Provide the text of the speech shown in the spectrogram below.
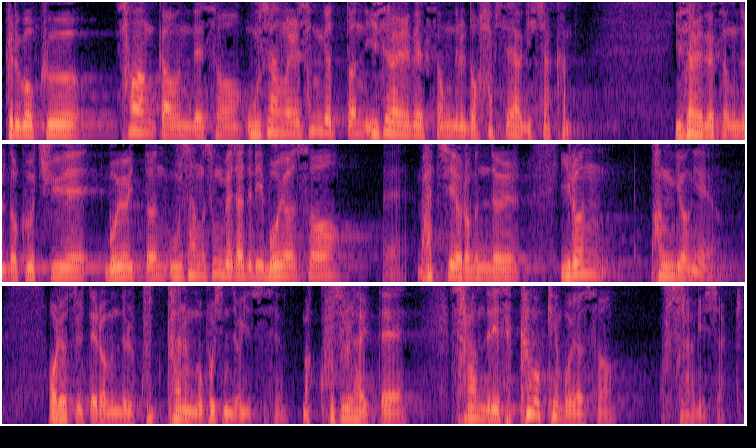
그리고 그 상황 가운데서 우상을 섬겼던 이스라엘 백성들도 합세하기 시작합니다. 이스라엘 백성들도 그 주위에 모여있던 우상 숭배자들이 모여서 예, 마치 여러분들 이런 광경이에요. 어렸을 때 여러분들 굿하는 거 보신 적 있으세요? 막 굿을 할 때 사람들이 새카맣게 모여서 굿을 하기 시작해.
